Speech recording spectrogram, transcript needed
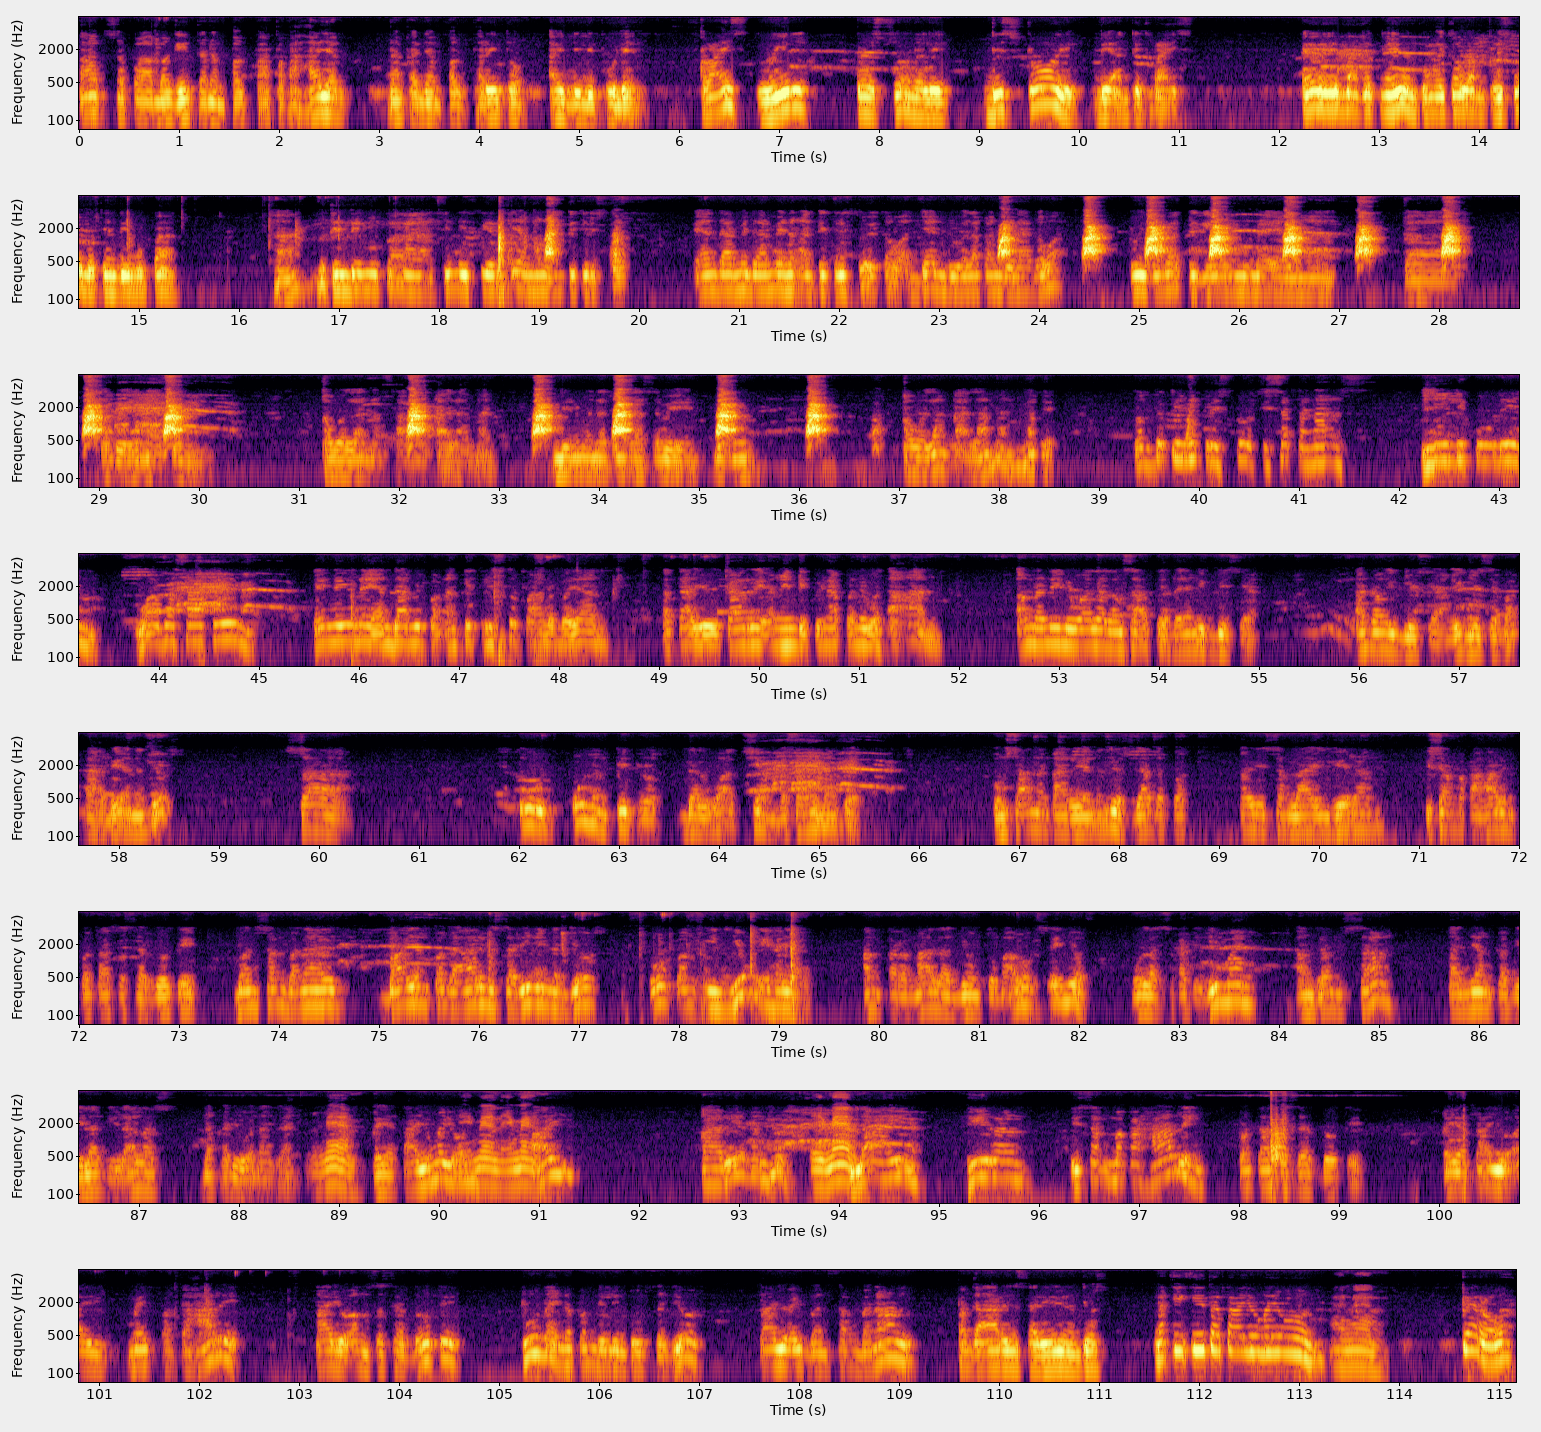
at sa pamagitan ng pagpapakahayag ng kanyang pagparito ay lilipulin. Christ will personally destroy the Antichrist. Eh, bakit ngayon? Kung ikaw ang Kristo, ba't hindi mo pa, ha? Ba't hindi mo pa sinisira ang mga Antikristo? Eh, ang dami-dami ng Antikristo, ikaw andyan, wala kang ginagawa. Pwede ba, tigilan mo na yung uh, sabihin natin, kawalan ng tamang kaalaman. Hindi naman natin sasabihin, yung kawalan kaalaman. Bakit? Pagdating ni Kristo, si Satanas, lilipulin, wawasakin. Eh ngayon ay ang dami pang antikristo, paano ba yan? At tayo'y kari ang hindi pinapaniwalaan. Ang naniniwala lang sa atin ay ang iglesia. Ano ang iglesia? Ang iglesia ba? Kaharian ng Diyos. Sa un- unang Pedro, dalawa at siyam, basahin natin. Kung saan ang kaharian ng Diyos, dadapat kayo isang laing hirang, isang makaharing pagkasasagote, bansang banal, bayang pag-aaring sarili ng Diyos upang inyong ihayag ang karangalan yung tumawag sa inyo mula sa kadiliman hanggang sa kanyang kagilagilalas na kaliwanagan. Amen. Kaya tayo ngayon Amen. Amen. ay kaharian ng Diyos. Amen. Lahing, hirang, isang makaharing pagkasaserdote. Kaya tayo ay may pagkahari. Tayo ang saserdote, tunay na paglilingkod sa Diyos. Tayo ay bansang banal, pag-aaring sarili ng Diyos. Nakikita tayo ngayon. Amen. Pero,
